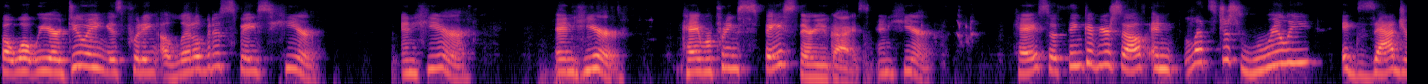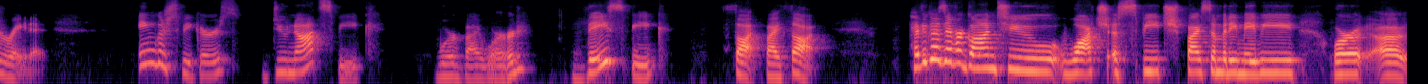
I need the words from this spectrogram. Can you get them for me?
But what we are doing is putting a little bit of space here and here and here. Okay, we're putting space there, you guys, and here. Okay, so think of yourself and let's just really exaggerate it. English speakers do not speak word by word, they speak thought by thought. Have you guys ever gone to watch a speech by somebody maybe or uh,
